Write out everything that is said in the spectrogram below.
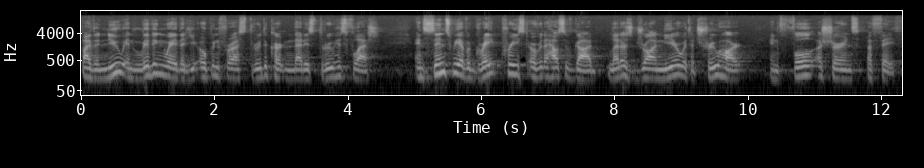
by the new and living way that he opened for us through the curtain, that is, through his flesh, and since we have a great priest over the house of God, let us draw near with a true heart and full assurance of faith,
